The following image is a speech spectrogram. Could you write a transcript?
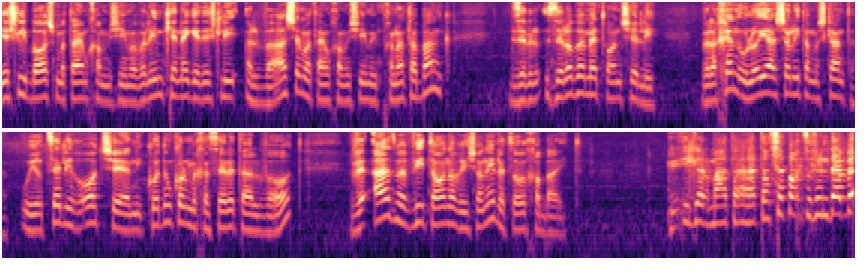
יש לי בעו"ש 250, אבל אם כנגד יש לי הלוואה של 250 מבחינת הבנק, זה, זה לא באמת הון שלי. ולכן הוא לא יאשר לי את המשכנתה. הוא ירצה לראות שאני קודם כל מחסל את ההלוואות, ואז מביא את ההון הראשוני לצורך הבית. יגאל, מה אתה, אתה עושה פרצופים לדבר?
